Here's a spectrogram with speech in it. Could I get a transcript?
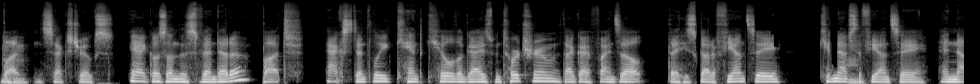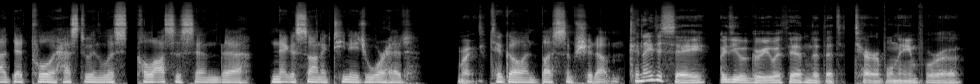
butt Mhm. and sex jokes. Yeah, it goes on this vendetta, but accidentally can't kill the guy who's been torturing him. That guy finds out that he's got a fiance, kidnaps Hmm. the fiance, and now Deadpool has to enlist Colossus and the Negasonic Teenage Warhead Right. to go and bust some shit up. Can I just say, or do you agree with him that that's a terrible name for a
